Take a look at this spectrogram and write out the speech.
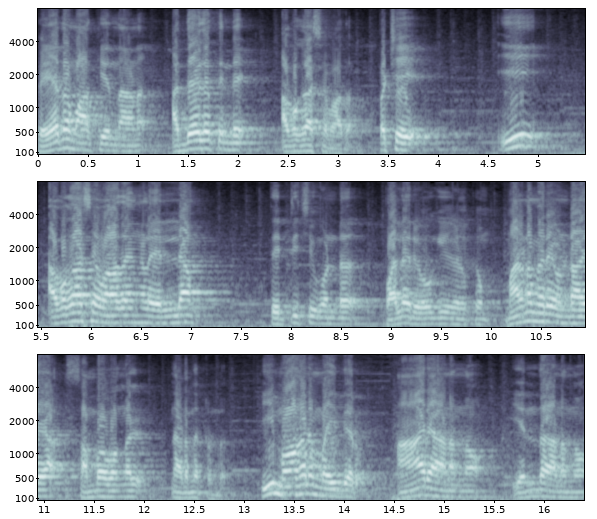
ഭേദമാക്കിയെന്നാണ് അദ്ദേഹത്തിന്റെ അവകാശവാദം. പക്ഷേ ഈ അവകാശവാദങ്ങളെല്ലാം തെറ്റിച്ചുകൊണ്ട് പല രോഗികൾക്കും മരണം വരെ ഉണ്ടായ സംഭവങ്ങൾ നടന്നിട്ടുണ്ട്. ഈ മോഹനം വൈദ്യർ ആരാണെന്നോ എന്താണെന്നോ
